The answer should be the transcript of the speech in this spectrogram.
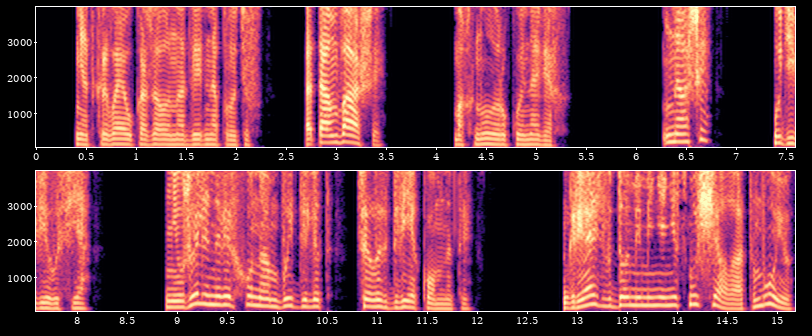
— не открывая, указала на дверь напротив. «А там ваши», — махнула рукой наверх. «Наши?» — удивилась я. «Неужели наверху нам выделят целых две комнаты?» Грязь в доме меня не смущала, отмою,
